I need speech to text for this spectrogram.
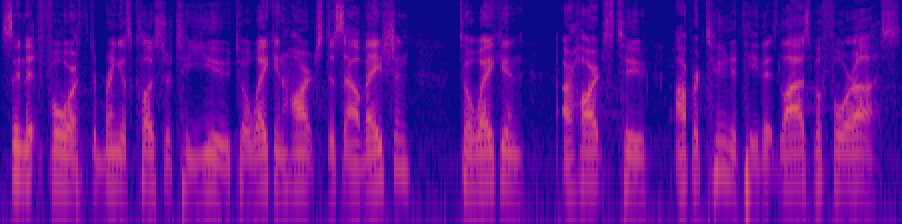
send it forth to bring us closer to you, to awaken hearts to salvation, to awaken our hearts to opportunity that lies before us.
